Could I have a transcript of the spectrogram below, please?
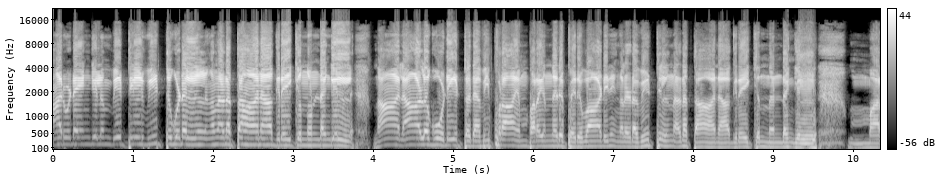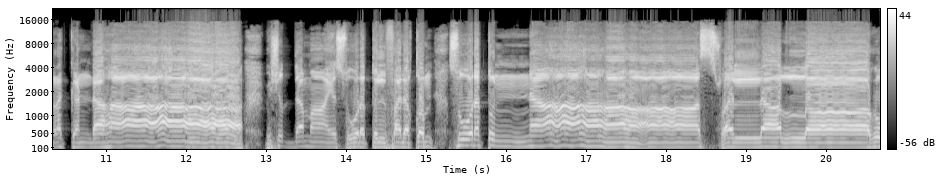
ആരുടെയെങ്കിലും വീട്ടിൽ വീട്ടുകുടൽ നടത്താൻ ആഗ്രഹിക്കുന്നുണ്ടെങ്കിൽ നാലാൾ കൂടിയിട്ടൊരു അഭിപ്രായം പറയുന്ന ഒരു പരിപാടി നിങ്ങളുടെ വീട്ടിൽ നടത്താൻ ആഗ്രഹിക്കുന്നുണ്ടെങ്കിൽ മറക്കണ്ട. വിശുദ്ധമായ സൂറത്തുൽ ഫലക്കും സൂറത്തുന്നാസ് സ്വല്ലല്ലാഹു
